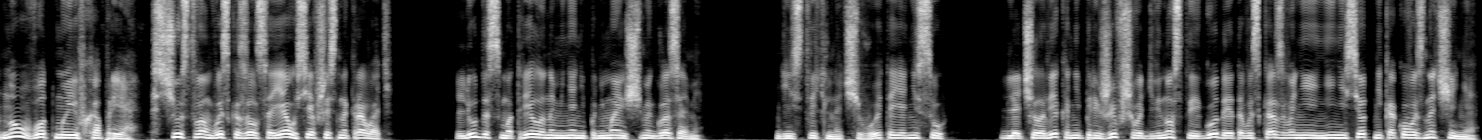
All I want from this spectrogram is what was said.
«Ну вот мы и в хапре», — с чувством высказался я, усевшись на кровать. Люда смотрела на меня непонимающими глазами. Действительно, чего это я несу? Для человека, не пережившего 90-е годы, это высказывание не несет никакого значения.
